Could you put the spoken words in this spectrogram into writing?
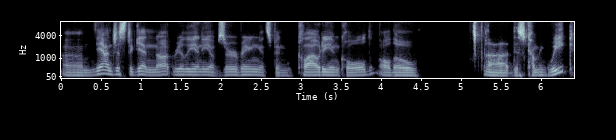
um, yeah, and just again, not really any observing. It's been cloudy and cold. Although uh, this coming week,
